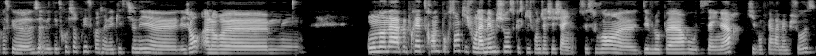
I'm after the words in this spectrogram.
parce que j'avais été trop surprise quand j'avais questionné les gens. Alors, on en a à peu près 30% qui font la même chose que ce qu'ils font déjà chez Shine. C'est souvent euh, développeurs ou designers qui vont faire la même chose.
